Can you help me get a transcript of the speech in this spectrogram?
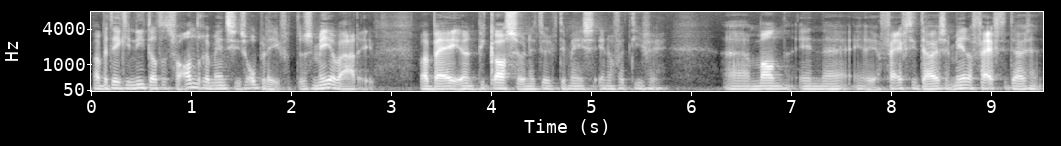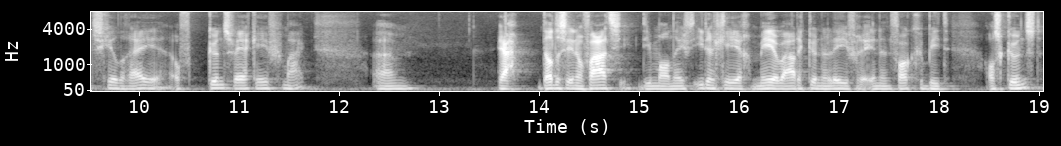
maar betekent niet dat het voor andere mensen iets oplevert. Dus meerwaarde heeft. Waarbij een Picasso natuurlijk de meest innovatieve uh, man in, uh, in 15.000, meer dan 15.000 schilderijen of kunstwerken heeft gemaakt. Um, ja, dat is innovatie. Die man heeft iedere keer meerwaarde kunnen leveren in een vakgebied als kunst.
